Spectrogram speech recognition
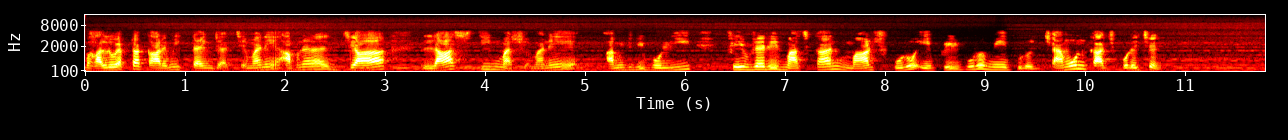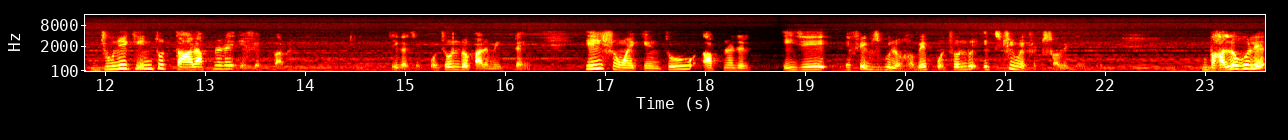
ভালো একটা কার্মিক টাইম যাচ্ছে। মানে আপনারা যা লাস্ট তিন মাসে মানে আমি যদি বলি ফেব্রুয়ারির মাঝখান, মার্চ পুরো, এপ্রিল পুরো, মে পুরো যেমন কাজ করেছেন, জুনে কিন্তু তার আপনারা এফেক্ট পাবেন। ঠিক আছে? প্রচণ্ড কার্মিক টাইম এই সময় কিন্তু আপনাদের এই যে এফেক্টসগুলো হবে প্রচণ্ড এক্সট্রিম এফেক্টস হবে কিন্তু। ভালো হলে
